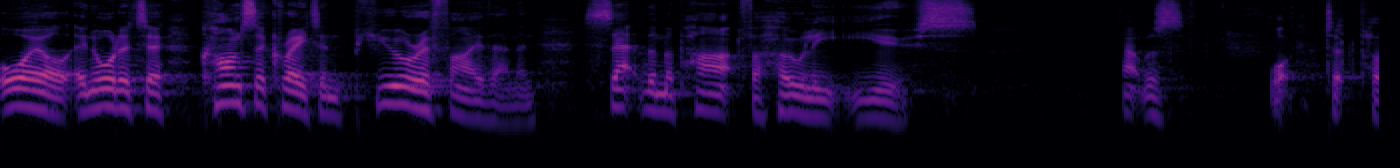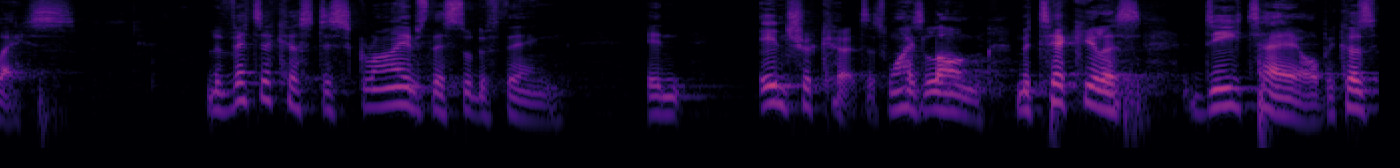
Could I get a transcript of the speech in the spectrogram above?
oil in order to consecrate and purify them. And set them apart for holy use. That was what took place. Leviticus describes this sort of thing in intricate, that's why it's long, meticulous detail, because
